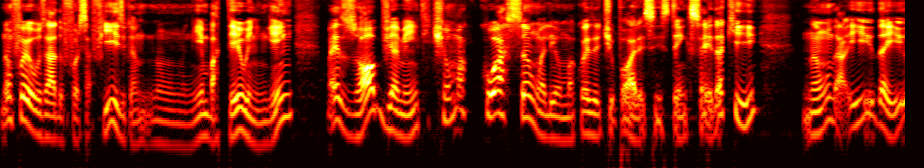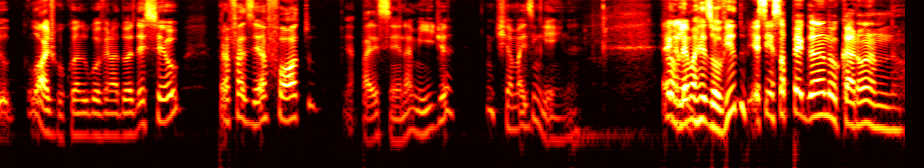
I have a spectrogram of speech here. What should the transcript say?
Não foi usado força física, não- ninguém bateu em ninguém, mas obviamente tinha uma coação ali, uma coisa tipo, olha, vocês têm que sair daqui, não dá. E daí, lógico, quando o governador desceu para fazer a foto, aparecer na mídia, não tinha mais ninguém, né? É, Problema resolvido? E assim, só pegando carona no,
